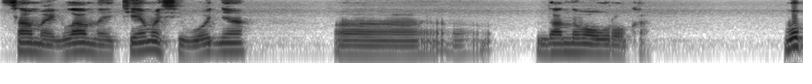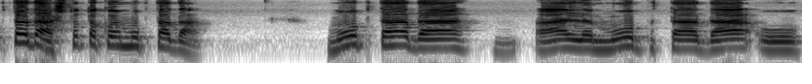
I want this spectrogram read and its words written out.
Самая главная тема сегодня э, данного урока. Муптада. Что такое муптада? Муптада. Аль муптада. У,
